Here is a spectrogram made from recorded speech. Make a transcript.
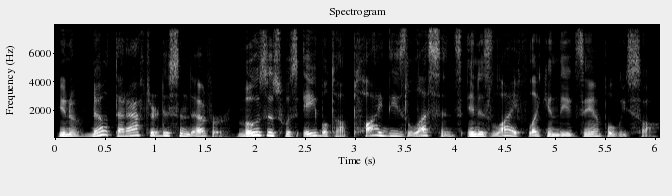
You know, note that after this endeavor, Moses was able to apply these lessons in his life, like in the example we saw.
